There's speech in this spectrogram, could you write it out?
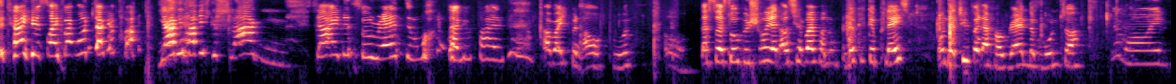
Der ist einfach runtergefallen. Ja, den habe ich geschlagen. Dein ist so random runtergefallen. Aber ich bin auch tot. Oh. Das sah so bescheuert aus. Ich habe einfach nur Blöcke geplaced und der Typ fällt einfach random runter. Ja, moin.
